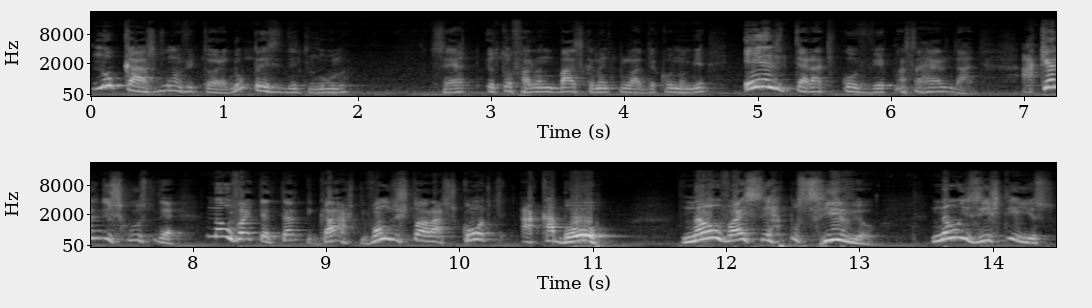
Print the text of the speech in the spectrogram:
No caso de uma vitória do presidente Lula, certo? Eu estou falando basicamente do lado da economia, ele terá que conviver com essa realidade. Aquele discurso de não vai ter teto de gasto, vamos estourar as contas, acabou. Não vai ser possível. Não existe isso.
